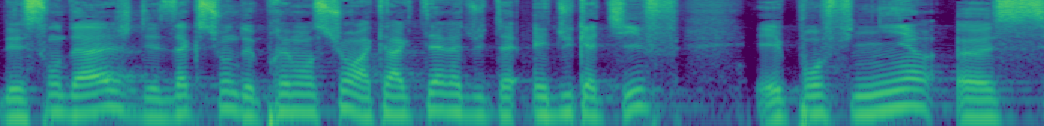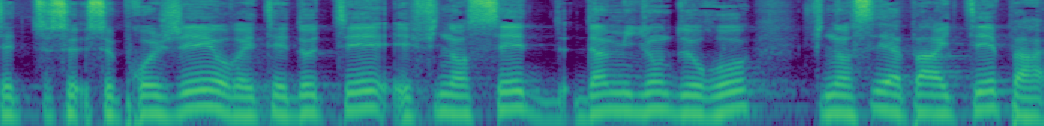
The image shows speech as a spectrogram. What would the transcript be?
des sondages, des actions de prévention à caractère édu- éducatif. Et pour finir, ce, projet aurait été doté et financé d'un million d'euros, financé à parité par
